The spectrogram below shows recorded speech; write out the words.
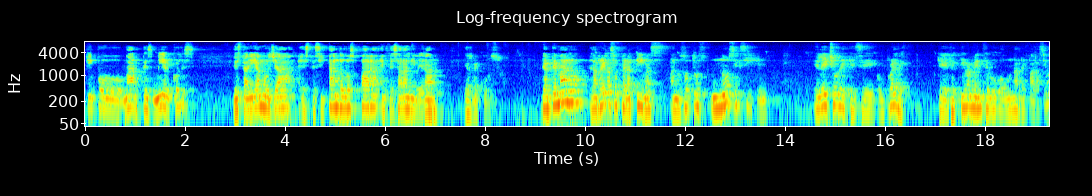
tipo martes, miércoles, estaríamos ya este, citándolos para empezar a liberar el recurso. De antemano, las reglas operativas a nosotros nos exigen el hecho de que se compruebe que efectivamente hubo una reparación.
